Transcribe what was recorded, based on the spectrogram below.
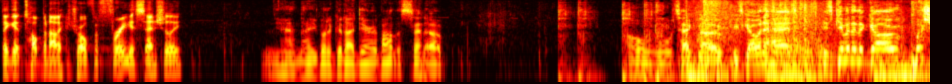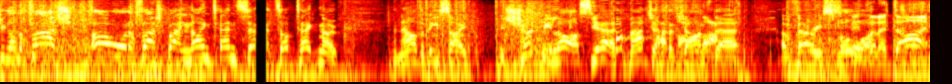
They get top and under control for free, essentially. Yeah, now you've got a good idea about the setup. Oh, Techno, he's going ahead. He's giving it a go, pushing on the flash. Oh, what a flashbang. 9-10 sets up Techno. And now the B side, it should be lost. Yeah, Madja had a oh, chance there. A very small Spins one. on a dime.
